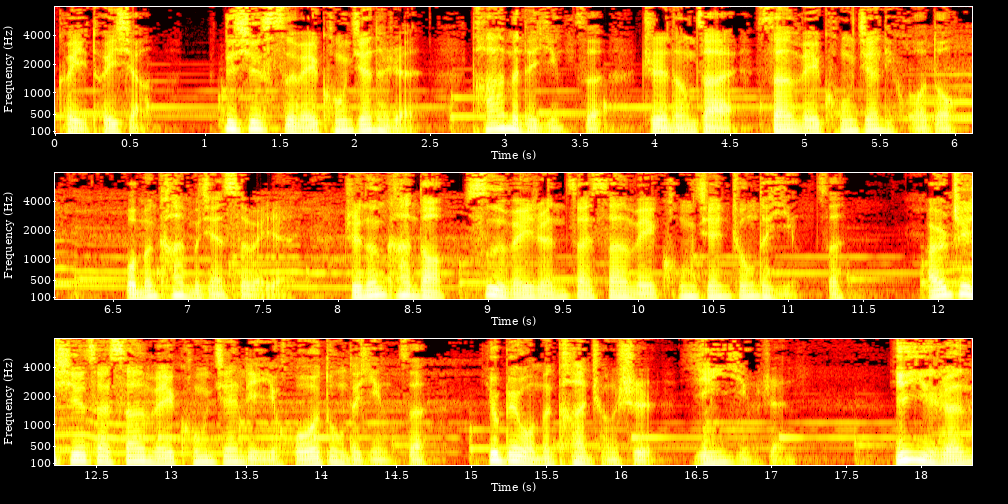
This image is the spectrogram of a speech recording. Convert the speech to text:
可以推想，那些四维空间的人，他们的影子只能在三维空间里活动。我们看不见四维人，只能看到四维人在三维空间中的影子，而这些在三维空间里活动的影子。又被我们看成是阴影人，阴影人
